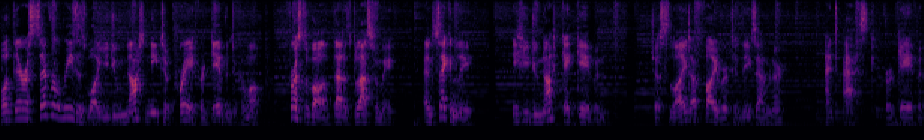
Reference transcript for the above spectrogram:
But there are several reasons why you do not need to pray for Géibheann to come up. First of all, that is blasphemy. And secondly, if you do not get Géibheann, just slide a fiver to the examiner and ask for Géibheann.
